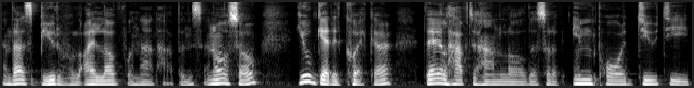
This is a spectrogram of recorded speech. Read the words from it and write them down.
and that's beautiful. I love when that happens, and also you'll get it quicker. They'll have to handle all the sort of import duty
